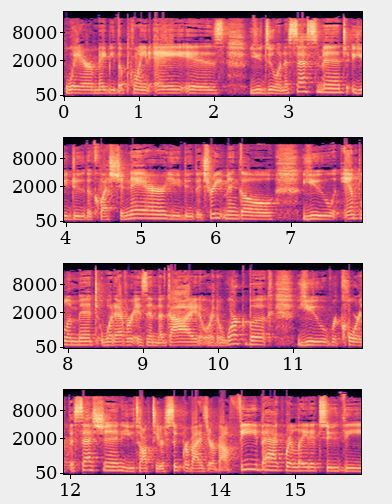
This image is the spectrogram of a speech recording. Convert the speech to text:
where maybe the point A is you do an assessment, you do the questionnaire, you do the treatment goal, you implement whatever is in the guide or the workbook, you record the session, you talk to your supervisor about feedback related to the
